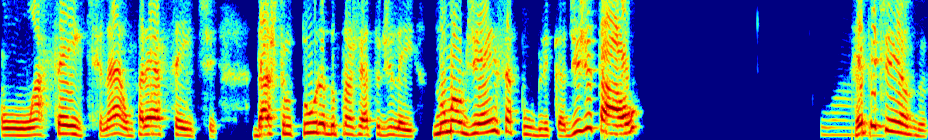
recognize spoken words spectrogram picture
um aceite, né, um pré-aceite da estrutura do projeto de lei numa audiência pública digital. Uau. Repetindo,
